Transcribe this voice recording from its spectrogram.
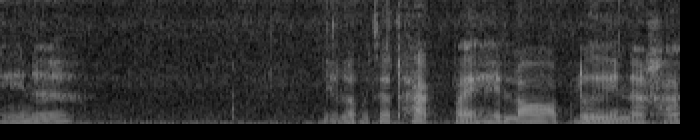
นี่นะ เดี๋ยวเราก็ จะถักไปให้รอบเลยนะคะ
